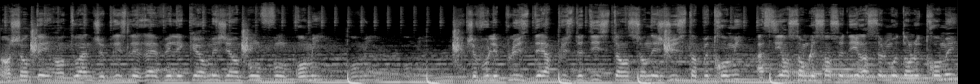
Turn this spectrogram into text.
Enchanté, Antoine, je brise les rêves et les cœurs, mais j'ai un bon fond, promis. promis, promis. Je voulais plus d'air, plus de distance, j'en ai juste un peu trop mis. Assis ensemble sans se dire un seul mot dans le tromé.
